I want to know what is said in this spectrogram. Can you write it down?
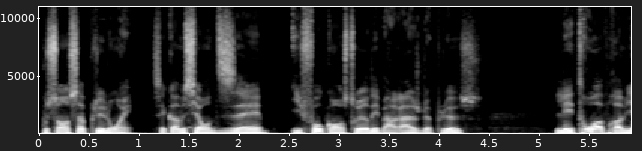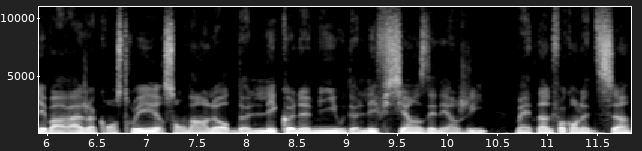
poussons ça plus loin. C'est comme si on disait, il faut construire des barrages de plus. Les trois premiers barrages à construire sont dans l'ordre de l'économie ou de l'efficience d'énergie. Maintenant, une fois qu'on a dit ça,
